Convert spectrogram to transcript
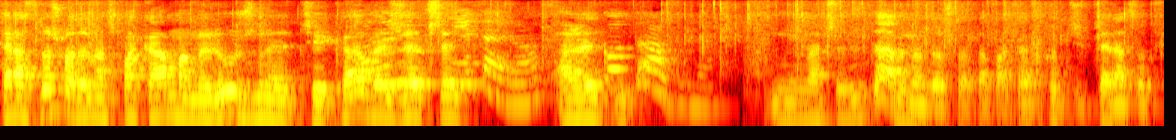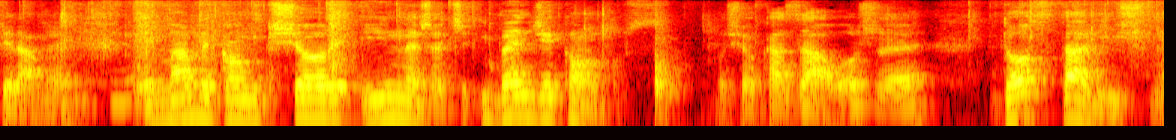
Teraz doszła do nas paka, mamy różne ciekawe Ale rzeczy. nie teraz, ale- tylko dawno. Znaczy już dawno doszła ta paka, tylko teraz otwieramy. I mamy komiksiory i inne rzeczy. I będzie konkurs. Bo się okazało, że dostaliśmy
